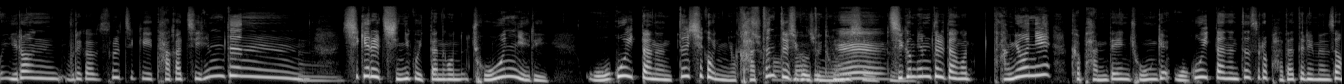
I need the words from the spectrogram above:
이런 우리가 솔직히 다 같이 힘든 음. 시기를 지니고 있다는 건 좋은 일이 오고 있다는 뜻이거든요. 같은 뜻이거든요. 맞아, 동시에 네. 또. 지금 힘들다는 건 당연히 그 반대인 좋은 게 오고 있다는 뜻으로 받아들이면서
